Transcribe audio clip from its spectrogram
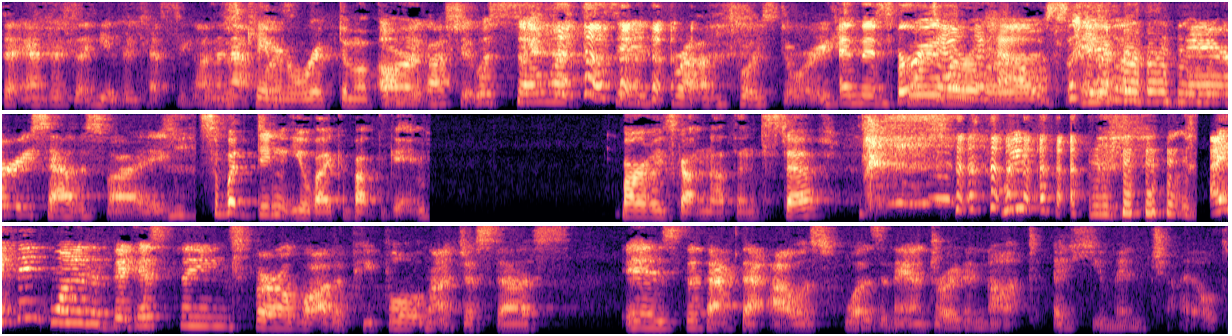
The androids that he had been testing on, and just that came was and ripped him apart. Oh my gosh, it was so like Sid from Toy Story. And then burn down Spoiler the house. it was very satisfying. So, what didn't you like about the game? Marley's got nothing. Steph? I think one of the biggest things for a lot of people, not just us, is the fact that Alice was an android and not a human child.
